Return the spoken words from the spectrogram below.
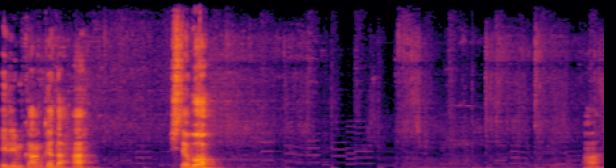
Geleyim kanka da. ha. İşte bu. Ha.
